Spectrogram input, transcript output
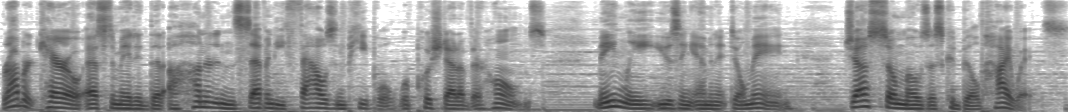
Robert Caro estimated that 170,000 people were pushed out of their homes, mainly using eminent domain, just so Moses could build highways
